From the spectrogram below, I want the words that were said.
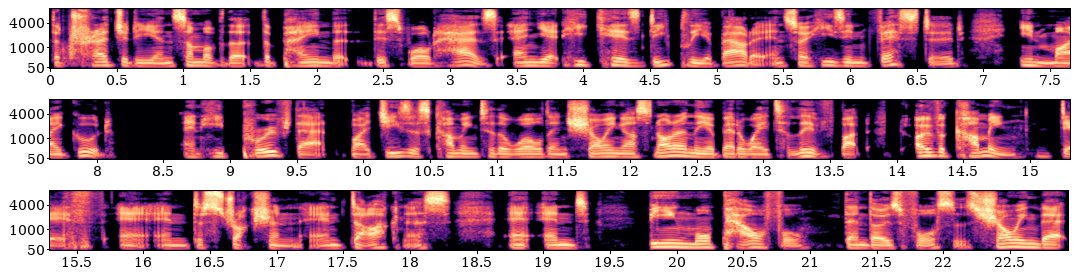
the tragedy and some of the, the pain that this world has, and yet he cares deeply about it. And so he's invested in my good. And he proved that by Jesus coming to the world and showing us not only a better way to live, but overcoming death and, and destruction and darkness and, and being more powerful than those forces, showing that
